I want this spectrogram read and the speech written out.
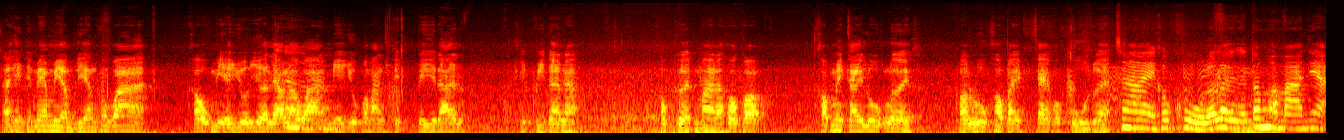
สาเหตุที่แม่ไม่ยอมเลี้ยงเพราะว่าเขามีอายุเยอะแล้วเออลาวามีอายุประมาณสิบปีได้สิบปีได้แล้วเขาเกิดมาแล้วเขาก็ เขาไม่ใกล้ลูกเลยพอลูกเข้าไปใกล้เขาขู่ด้วย ใช่เขาขู่แล้วเลยต้องเอามาเนี่ย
